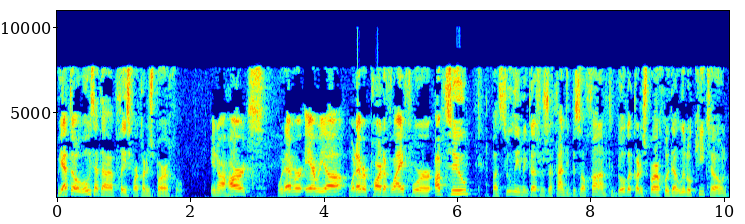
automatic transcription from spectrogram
we have to always have to have a place for HaKadosh Baruch Hu. in our hearts, whatever area, whatever part of life we're up to. Vasuli Mikdash Shachanti to build a Kadosh Baruch Hu, that little ketone,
